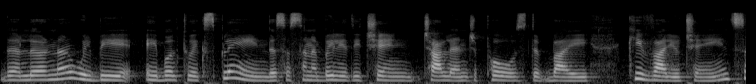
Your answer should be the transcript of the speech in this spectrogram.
the learner will be able to explain the sustainability challenge posed by key value chains,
